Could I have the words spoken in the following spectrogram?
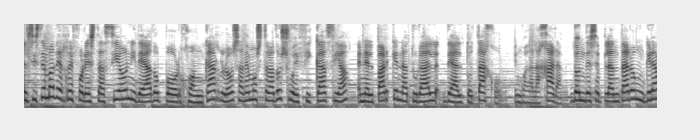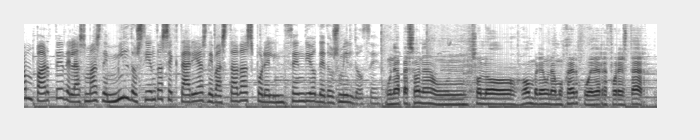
El sistema de reforestación ideado por Juan Carlos ha demostrado su eficacia en el Parque Natural de Alto Tajo, en Guadalajara, donde se plantaron gran parte de las más de 1.200 hectáreas devastadas por el incendio de 2012. Una persona, un solo hombre, una mujer, puede reforestar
